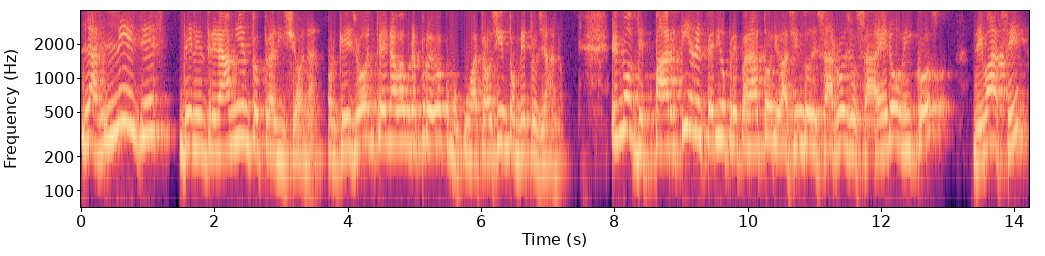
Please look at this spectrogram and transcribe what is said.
las leyes del entrenamiento tradicional, porque yo entrenaba una prueba como 400 metros llano en donde partía en el periodo preparatorio haciendo desarrollos aeróbicos de base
